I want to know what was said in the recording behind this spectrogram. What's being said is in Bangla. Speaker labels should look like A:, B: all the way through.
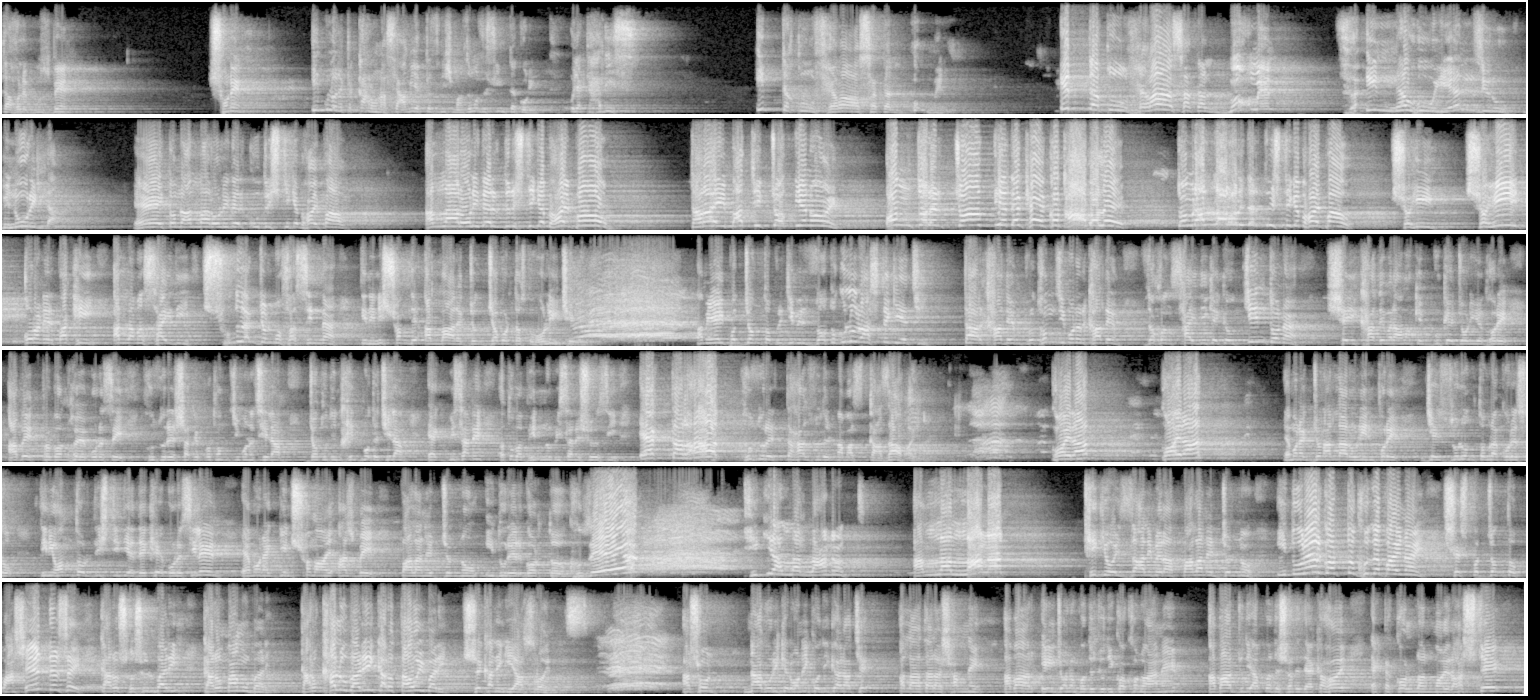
A: তাহলে বুঝবেন, শোনেন, এগুলোর একটা কারণ আছে, আমি একটা জিনিস মাঝে মাঝে চিন্তা করি, ওই একটা হাদিস, ইত্তাকু ফেরাসাতাল মুমিন, ইত্তাকু ফেরাসাতাল মুমিন, ফাইন্নাহু ইয়ানজিরু বিনুরিল্লাহ। এই, তোমরা আল্লাহর অলিদের কুদৃষ্টিকে ভয় পাও, আল্লাহর অলিদের দৃষ্টিকে ভয় পাও, তারা এই বাহ্যিক চোখ দিয়ে নয় অন্তরের চোখ দিয়ে দেখে, কথা বলে। তোমরা আল্লাহর অলিদের দৃষ্টিকে ভয় পাও। শহীদ শহীদ, কোরআনের পাখি, আল্লামা সাইদি শুধু একজন মুফাসসির না, তিনি নিঃসন্দেহে আল্লাহর একজন জবরদস্ত ওলি ছিলেন। আমি এই পর্যন্ত পৃথিবীর যতগুলো রাষ্ট্রে গিয়েছি, তার খাদেম, প্রথম জীবনের খাদেম, যখন সাইদিকে কেউ চিনত না সেই খাদেমরা আমাকে বুকে জড়িয়ে ধরে আবেগ প্রবণ হয়ে বলেছে, হুজুরের সাথে প্রথম জীবনে ছিলাম, যতদিন খিদমতে ছিলাম, এক বিছানে অথবা ভিন্ন বিছানে শুয়েছি। একটা রাত হুজুরের তাহাজুদের নামাজ কাজা হয় না কয় রাত? কয় রাত? এমন একজন আল্লাহর অলির উপরে যে জুলুম তোমরা করেছ, তিনি অন্তর্দৃষ্টি দিয়ে দেখে বলেছিলেন, এমন একদিন সময় আসবে পালানের জন্য ইঁদুরের গর্ত খুঁজে ঠিকই আল্লাহর লানত। আল্লাহ লানত ঠিকই ওই জালিমেরা পালানের জন্য ইঁদুরের গর্ত খুঁজে পায় নাই। শেষ পর্যন্ত পাশের দেশে কারও শ্বশুর বাড়ি, কারও মামু বাড়ি, কারও খালু বাড়ি, কারও তাওই বাড়ি, সেখানে গিয়ে আশ্রয় আসুন, নাগরিকের অনেক অধিকার আছে। আল্লাহ তালা সামনে আবার এই জনপদে যদি কখনো আনে আবার যদি আপনাদের সাথে দেখা হয় একটা কল্যাণময় রাষ্ট্রে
